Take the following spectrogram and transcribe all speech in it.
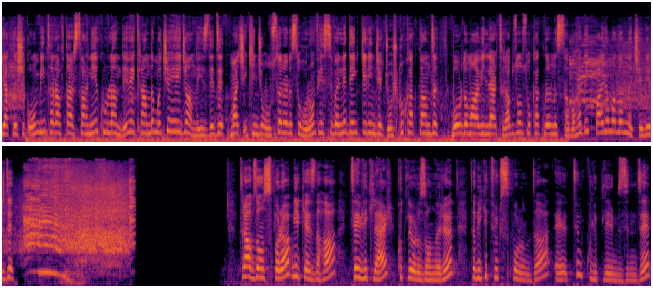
Yaklaşık 10 bin taraftar sahneye kurulan dev ekranda maçı heyecanla izledi. Maç 2. Uluslararası Horon Festivali'ne denk gelince coşku katlandı. Bordo Maviller Trabzon sokaklarını sabaha dek bayram alanına çevirdi. Trabzonspor'a bir kez daha tebrikler, kutluyoruz onları. Tabii ki Türk sporunda e, tüm kulüplerimizin de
